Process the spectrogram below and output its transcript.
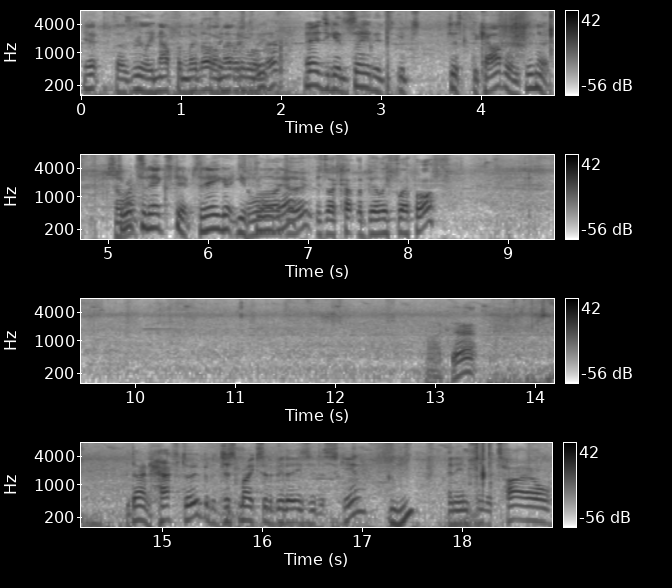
Yep. So there's really nothing left Nothing on that left little on bit. And as you can see, it's it's just the cartilage, isn't it? So, So what's the next step? So now you got your So what fillet I out. do is I cut the belly flap off. Like that. You don't have to, but it just makes it a bit easier to skin. Mhm. And then from the tail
